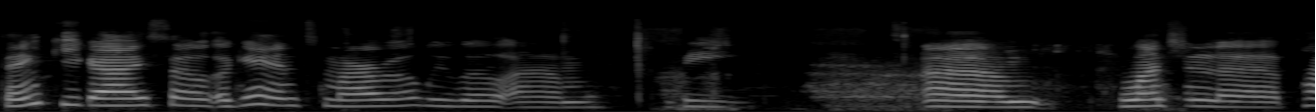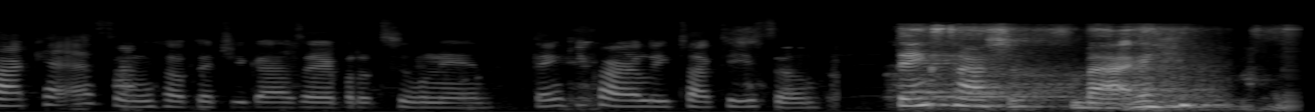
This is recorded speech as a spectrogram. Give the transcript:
Thank you guys. So again, tomorrow we will um, be um, launching the podcast, and we hope that you guys are able to tune in. Thank you, Carly. Talk to you soon. Thanks, Tasha. Bye.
